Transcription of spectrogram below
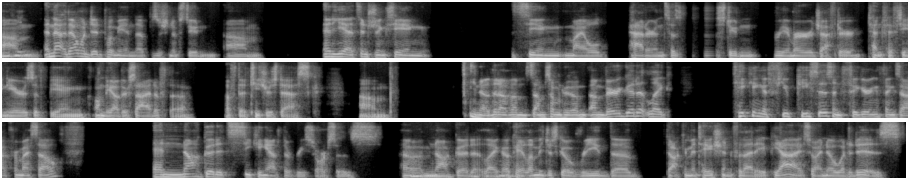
Mm-hmm. Um, and that, that one did put me in the position of student. Um, and yeah, it's interesting seeing seeing my old patterns as a student reemerge after 10, 15 years of being on the other side of the of the teacher's desk. Um, you know, that I'm, I'm someone who I'm, I'm very good at like taking a few pieces and figuring things out for myself and not good at seeking out the resources. Mm-hmm. I'm not good at like, okay, mm-hmm. let me just go read the documentation for that API so I know what it is.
